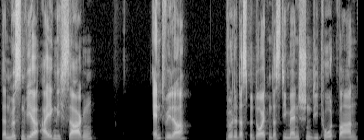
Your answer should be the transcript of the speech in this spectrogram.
dann müssen wir eigentlich sagen, entweder würde das bedeuten, dass die Menschen, die tot waren,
